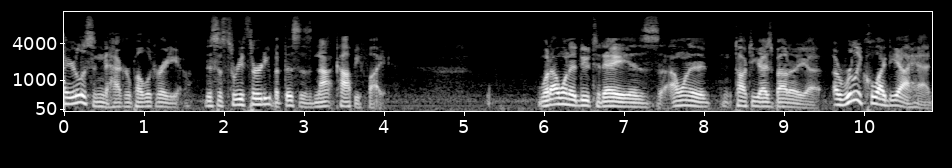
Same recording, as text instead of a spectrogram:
you're listening to Hacker Public Radio. This is 3:30, but this is not Copy Fight. What I want to do today is I want to talk to you guys about a uh, a really cool idea I had.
